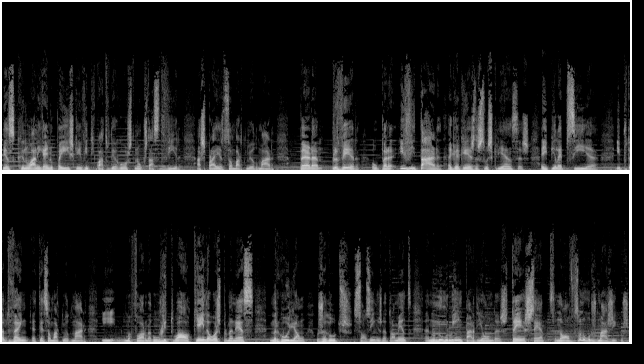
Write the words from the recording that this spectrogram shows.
Penso que não há ninguém no país que em 24 de agosto não gostasse de vir às praias de São Bartolomeu do Mar para prever ou para evitar a gaguez das suas crianças, a epilepsia, e portanto vem até São Bartolomeu do Mar e, de uma forma, de um ritual que ainda hoje permanece, mergulham os adultos sozinhos, naturalmente, no número ímpar de ondas, 3, 7, 9, são números mágicos,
